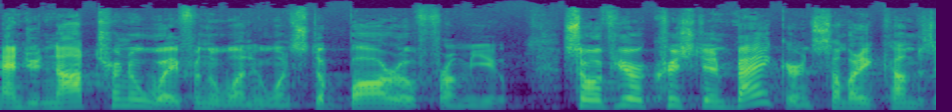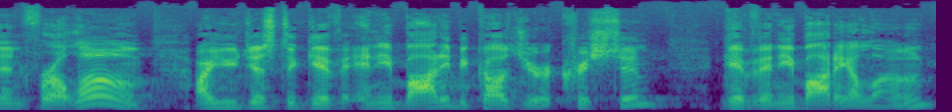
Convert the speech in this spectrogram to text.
and do not turn away from the one who wants to borrow from you. So, if you're a Christian banker and somebody comes in for a loan, are you just to give anybody because you're a Christian? Give anybody a loan?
